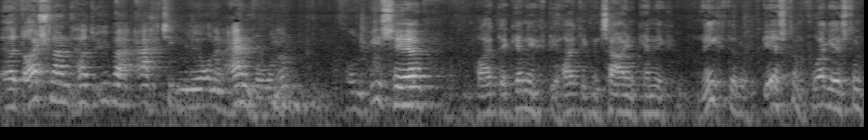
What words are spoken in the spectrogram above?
Äh, Deutschland hat über 80 Millionen Einwohner und bisher, heute kenne ich, die heutigen Zahlen kenne ich nicht, aber gestern, vorgestern,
